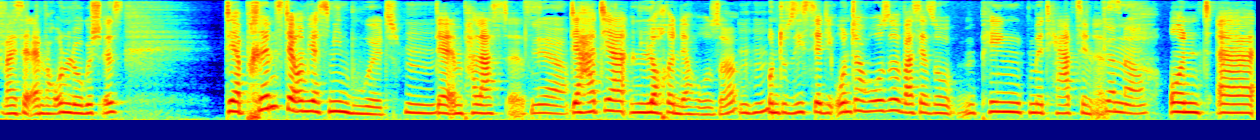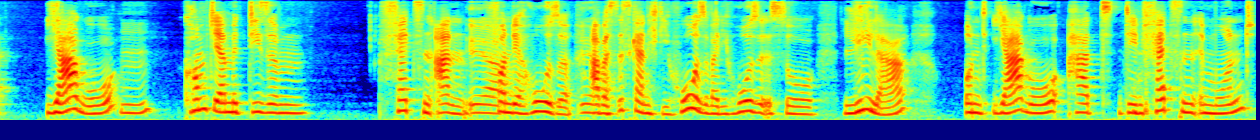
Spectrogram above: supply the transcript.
weil es halt einfach unlogisch ist, der Prinz, der um Jasmin buhlt, der im Palast ist, Hm. Mhm. der hat ja ein Loch in der Hose. Und du siehst ja die Unterhose, was ja so pink mit Herzchen ist. Genau. Und äh, Jago kommt ja mit diesem Fetzen an Ja. von der Hose. Ja. Aber es ist gar nicht die Hose, weil die Hose ist so lila. Und Jago hat den Fetzen im Mund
